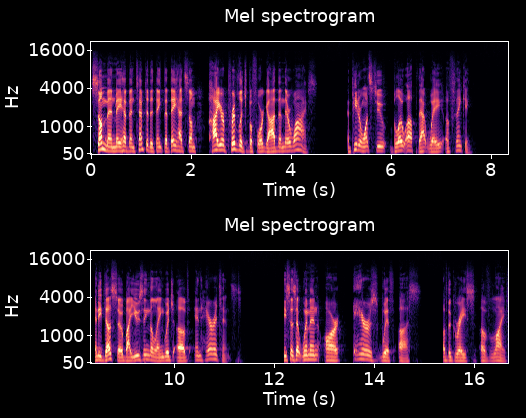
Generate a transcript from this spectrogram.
some men may have been tempted to think that they had some higher privilege before God than their wives. And Peter wants to blow up that way of thinking. And he does so by using the language of inheritance. He says that women are heirs with us of the grace of life.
